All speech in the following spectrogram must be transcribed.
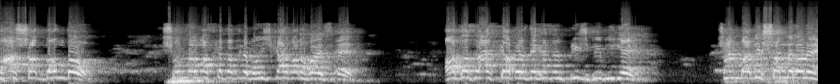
বাস সব বন্ধ। শুনলাম আজকে তাদেরকে বহিষ্কার করা হয়েছে। অথচ আজকে আপনারা দেখেছেন পিস বিপিকে সাংবাদিক সম্মেলনে।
